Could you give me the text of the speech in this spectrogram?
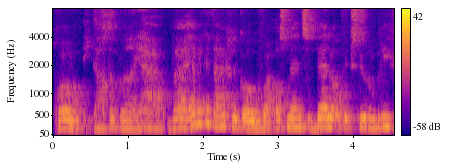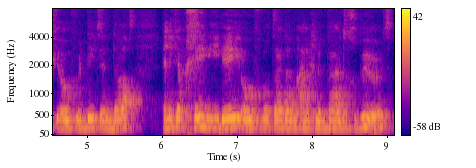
Gewoon, ik dacht ook wel, ja, waar heb ik het eigenlijk over? Als mensen bellen of ik stuur een briefje over dit en dat. En ik heb geen idee over wat daar dan eigenlijk buiten gebeurt.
